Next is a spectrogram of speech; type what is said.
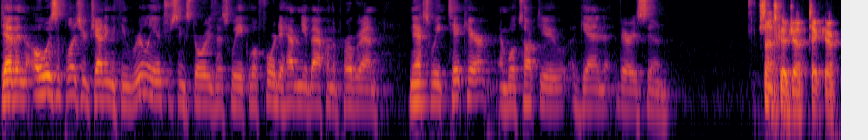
Devin, always a pleasure chatting with you. Really interesting stories this week. Look forward to having you back on the program next week. Take care, and we'll talk to you again very soon. Sounds good, Jeff. Take care.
